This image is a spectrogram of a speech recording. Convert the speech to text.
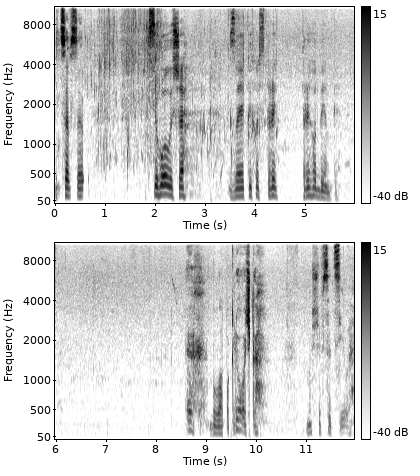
І це все всього лише за якихось три, три годинки. Ех, була покльовочка. Ну ще все ціле.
